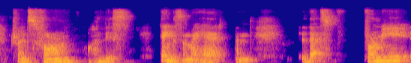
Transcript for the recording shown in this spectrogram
transform all these things in my head. And that's for me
